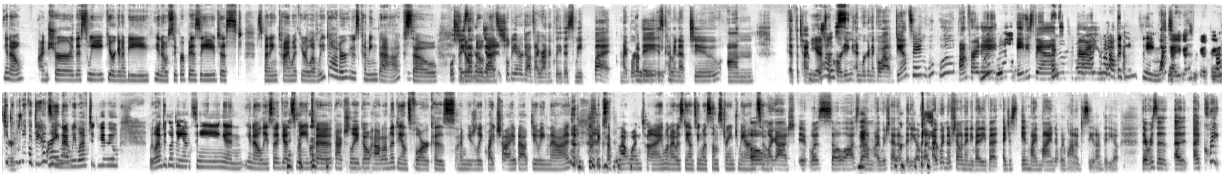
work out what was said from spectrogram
you know, I'm sure this week you're going to be, you know, super busy, just spending time with your lovely daughter who's coming back. So Well, she's don't at her know dad's. that- She'll be at her dad's, ironically, this week. But my birthday is coming up too on at the time of this recording, and we're going to go out dancing whoop, whoop, on Friday. Whoop, 80s I bands. Tamara, you're what about the dancing. What? yeah, you guys were good Lots of dancers. the dancing that we love to do. We love to go dancing, and you know, Leisa gets me to actually go out on the dance floor because I'm usually quite shy about doing that, except for that one time when I was dancing with some strange man. Oh so- my gosh, it was so awesome. I wish I had on video, but I wouldn't have shown anybody. But I just, in my mind, I would have wanted to see it on video. There was a, a, a quite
